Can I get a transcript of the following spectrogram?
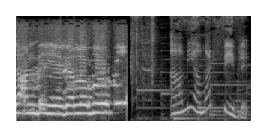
জান বেরিয়ে গেল গো। আমি আমার ফেভারিট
